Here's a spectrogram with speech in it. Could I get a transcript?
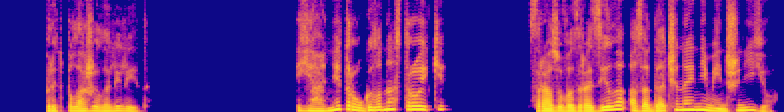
— предположила Лилит. «Я не трогала настройки», — сразу возразила озадаченная не меньше нее.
